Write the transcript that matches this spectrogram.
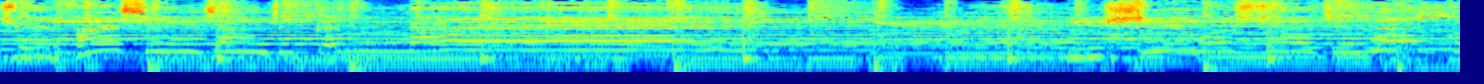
却发现将就更难。于是我学着乐观，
